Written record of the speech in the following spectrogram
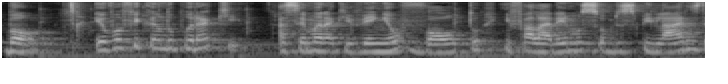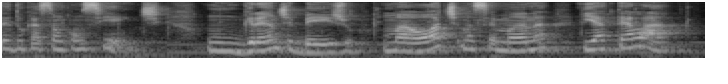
Bom, eu vou ficando por aqui. A semana que vem eu volto e falaremos sobre os pilares da educação consciente. Um grande beijo, uma ótima semana e até lá!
